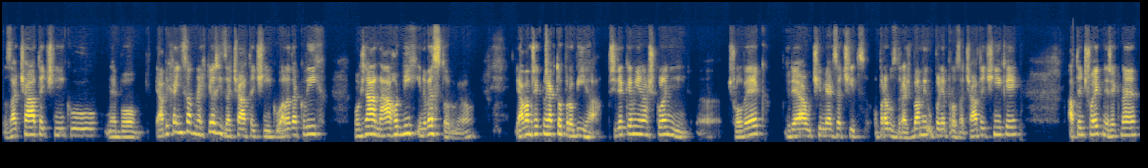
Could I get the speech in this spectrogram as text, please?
začátečníků, nebo já bych ani snad nechtěl říct začátečníků, ale takových možná náhodných investorů. Jo? Já vám řeknu, jak to probíhá. Přijde ke mně na školení eh, člověk, kde já učím, jak začít opravdu s dražbami, úplně pro začátečníky. A ten člověk mi řekne,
